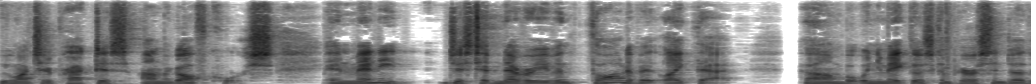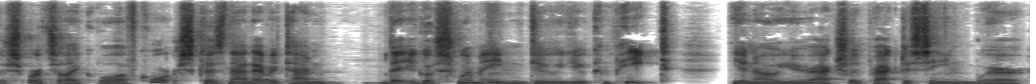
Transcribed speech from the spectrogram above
we want you to practice on the golf course. And many just have never even thought of it like that. Um, but when you make those comparisons to other sports, like, well, of course, because not every time that you go swimming do you compete. You know, you're actually practicing where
